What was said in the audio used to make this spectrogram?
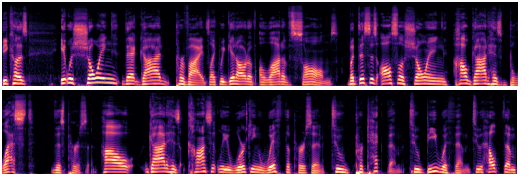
because it was showing that God provides, like we get out of a lot of psalms. But this is also showing how God has blessed this person, how God is constantly working with the person to protect them, to be with them, to help them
